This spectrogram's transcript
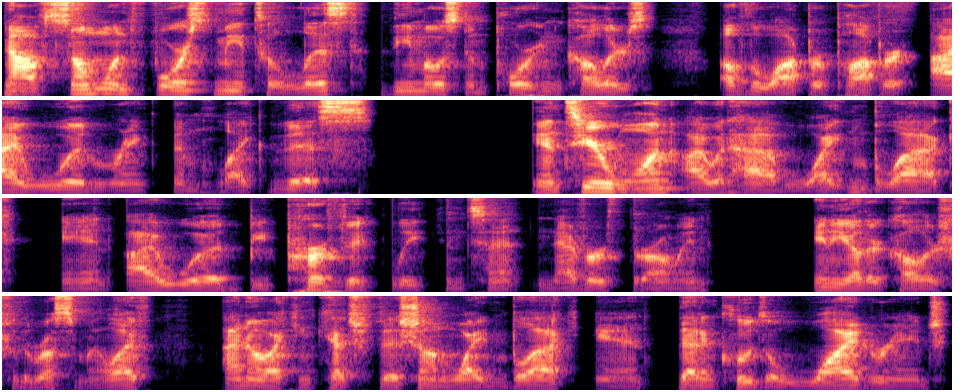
Now, if someone forced me to list the most important colors of the Whopper Plopper, I would rank them like this. In tier one, I would have white and black, and I would be perfectly content never throwing any other colors for the rest of my life. I know I can catch fish on white and black, and that includes a wide range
